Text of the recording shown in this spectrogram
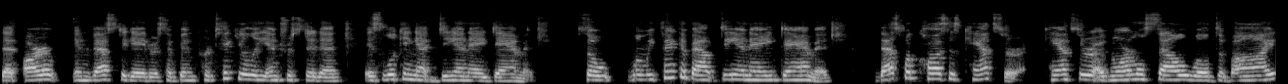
that our investigators have been particularly interested in is looking at DNA damage. So when we think about DNA damage, that's what causes cancer. Cancer, a normal cell will divide,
